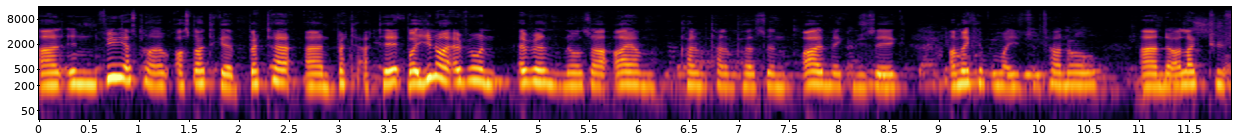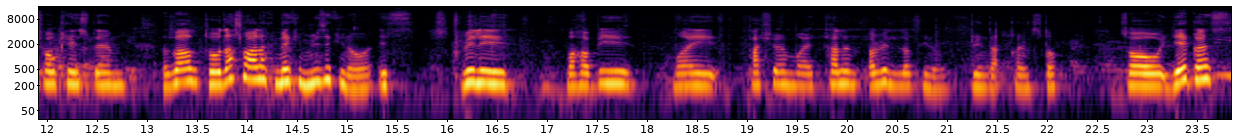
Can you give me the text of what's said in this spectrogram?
and in a few years time I'll start to get better and better at it but you know everyone everyone knows that I am kind of a talented person I make music I make it for my YouTube channel and I like to showcase them as well. So that's why I like making music you know. It's really my hobby my passion my talent. I really love you know doing that kind of stuff. So yeah guys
